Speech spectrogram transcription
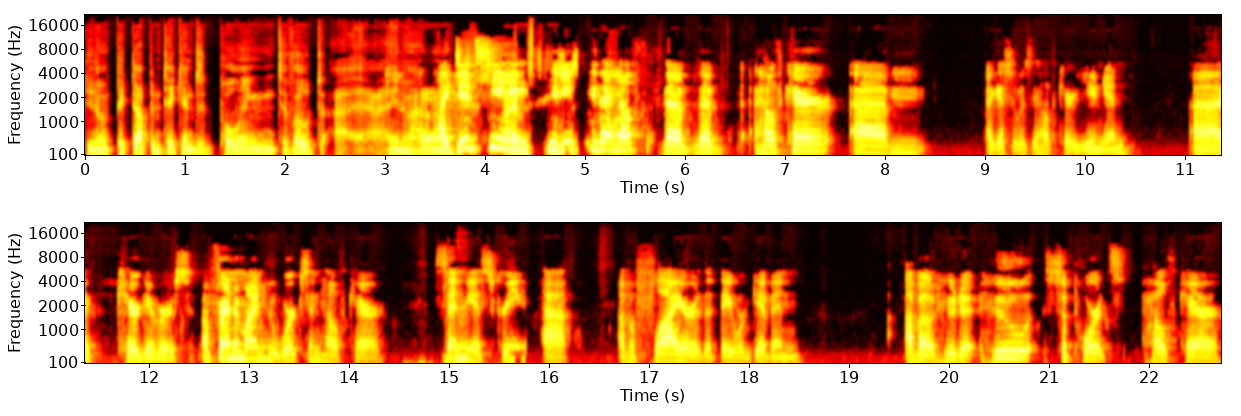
you know, picked up and taken to polling to vote. I, I you know, I don't know. I did see. haven't Did you see the health the the healthcare? Um, I guess it was the healthcare union. Uh, caregivers. A friend of mine who works in healthcare sent Mhm. me a screen cap of a flyer that they were given about who to who supports healthcare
